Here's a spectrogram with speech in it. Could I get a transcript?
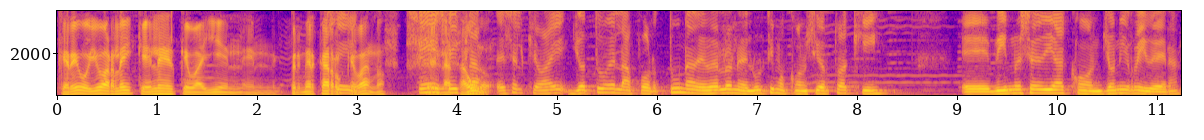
creo yo, Arley, que él es el que va allí en, en el primer carro Sí. que va, ¿no? Sí, el sí, ataúd. claro, es el que va ahí. Yo tuve la fortuna de verlo en el último concierto aquí. Eh, vino ese día con Johnny Rivera,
